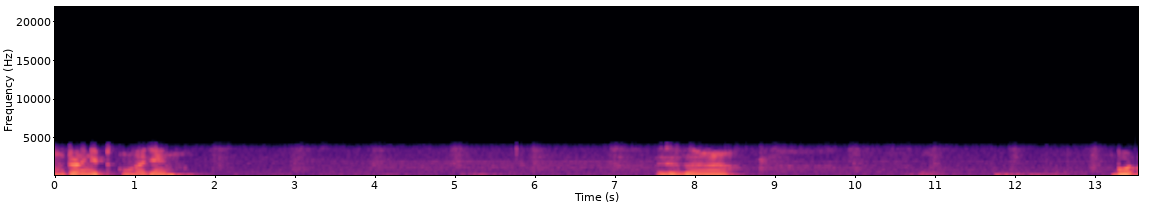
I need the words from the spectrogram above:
I'm turning it on again. This is the boot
